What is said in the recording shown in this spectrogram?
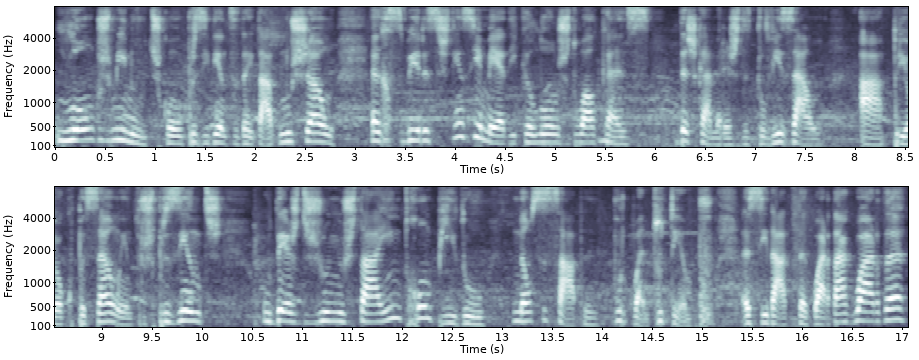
longos minutos com o presidente deitado no chão a receber assistência médica longe do alcance das câmaras de televisão. Há preocupação entre os presentes. O 10 de junho está interrompido, não se sabe por quanto tempo. A cidade da guarda aguarda,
